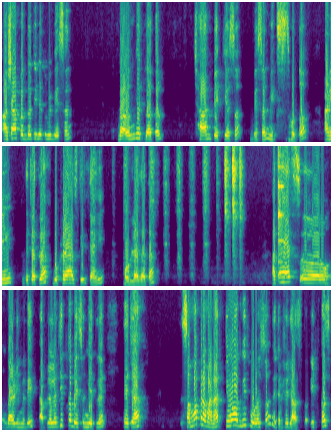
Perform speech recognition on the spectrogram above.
अशा पद्धतीने तुम्ही बेसन गाळून घेतलं तर छान पैकी असं बेसन मिक्स होतं. आणि त्याच्यातल्या गुठळ्या असतील त्याही मोडल्या जातात. आता ह्याच गाडीमध्ये आपल्याला जितकं बेसन घेतलंय त्याच्या समप्रमाणात किंवा अगदी थोडस त्याच्यापेक्षा जास्त. इतकंच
